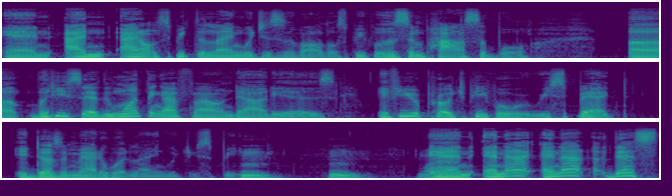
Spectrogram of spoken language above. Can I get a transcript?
and I I don't speak the languages of all those people. It's impossible. Uh, but he said the one thing I found out is if you approach people with respect, it doesn't matter what language you speak. And and I and I that's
